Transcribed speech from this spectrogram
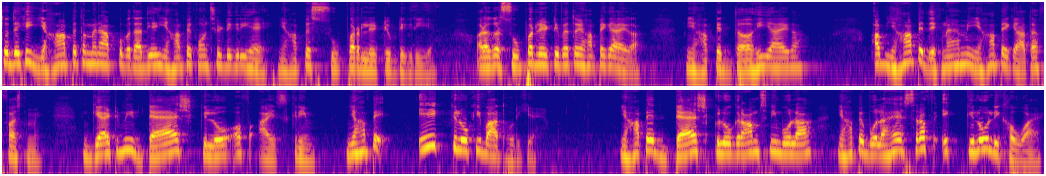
तो देखिए, यहाँ पे तो मैंने आपको बता दिया, यहाँ पे कौन सी डिग्री है? यहाँ पे सुपरलेटिव डिग्री है। और अगर सुपरलेटिव है तो यहाँ पे क्या आएगा? यहाँ पे द ही आएगा। अब यहाँ पे देखना है हमें, यहाँ पे क्या आता है फ़र्स्ट में। Get me dash kilo of ice cream यहाँ पे एक किलो की बात हो रही है। यहाँ पे डैश किलोग्राम्स नहीं बोला, यहाँ पे बोला है सिर्फ़ एक किलो लिखा हुआ है।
